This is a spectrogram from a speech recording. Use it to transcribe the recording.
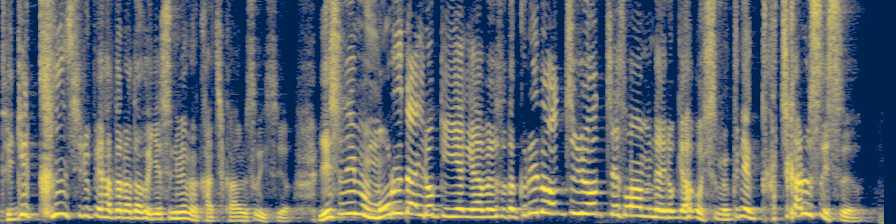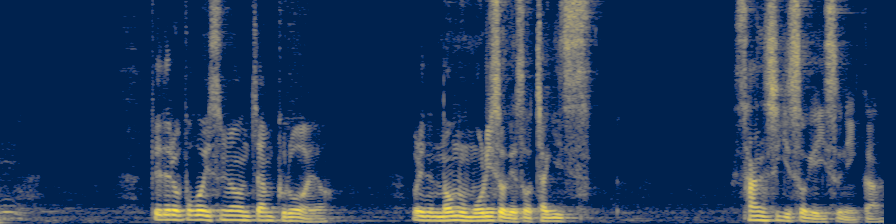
되게 큰 실패하더라도 예수님과 같이 갈 수 있어요. 예수님은 모르다 이렇게 이야기하면서도 그래도 주여 죄송합니다 이렇게 하고 있으면 그냥 같이 갈 수 있어요. 베드로 보고 있으면 참 부러워요. 우리는 너무 머릿속에서 자기 산식이 속에 있으니까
